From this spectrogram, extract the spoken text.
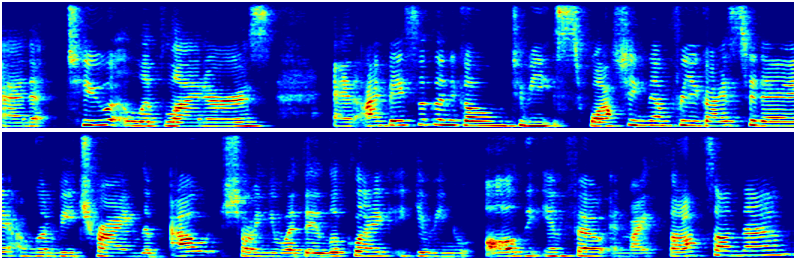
and two lip liners and I'm basically going to be swatching them for you guys today. I'm going to be trying them out, showing you what they look like, and giving you all the info and my thoughts on them.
